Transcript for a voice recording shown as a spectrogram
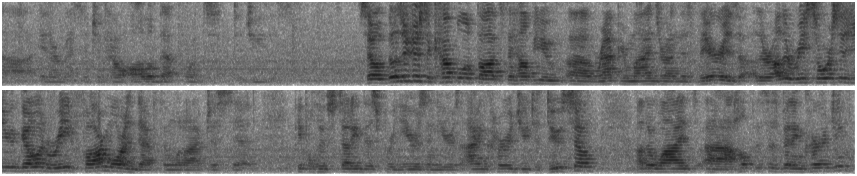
uh, in our message and how all of that points to Jesus. So those are just a couple of thoughts to help you uh, wrap your minds around this. There is there are other resources you can go and read far more in depth than what I've just said. People who've studied this for years and years. I encourage you to do so. Otherwise, uh, I hope this has been encouraging,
